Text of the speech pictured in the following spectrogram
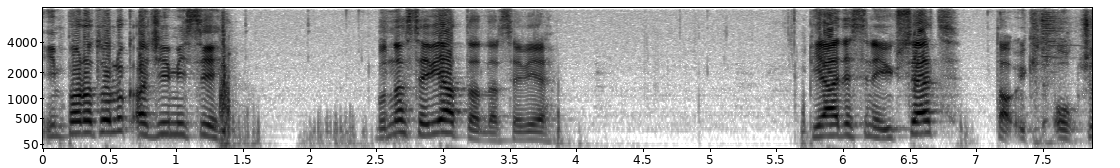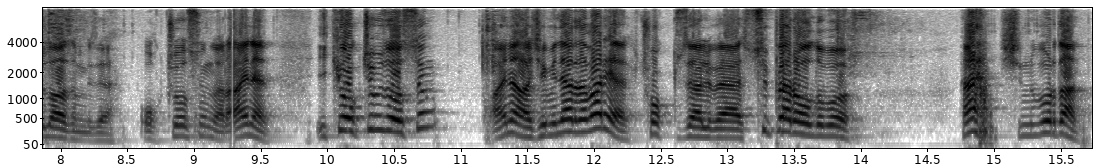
İmparatorluk acemisi. Bunlar seviye atladılar seviye. Piyadesine yükselt. Tamam iki okçu lazım bize. Okçu olsunlar aynen. İki okçumuz olsun. Aynen acemiler de var ya. Çok güzel be. Süper oldu bu. Heh şimdi buradan.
